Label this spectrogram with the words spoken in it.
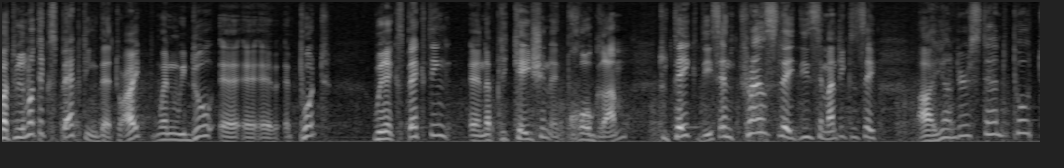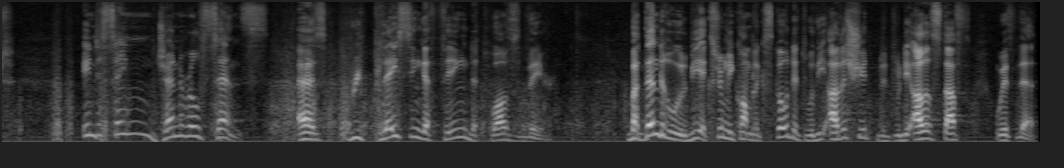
But we're not expecting that, right? When we do a, a, a put, we're expecting an application, a program, to take this and translate these semantics and say, I understand put in the same general sense as replacing a thing that was there. But then there will be extremely complex code that will be other shit, that will be other stuff with that.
